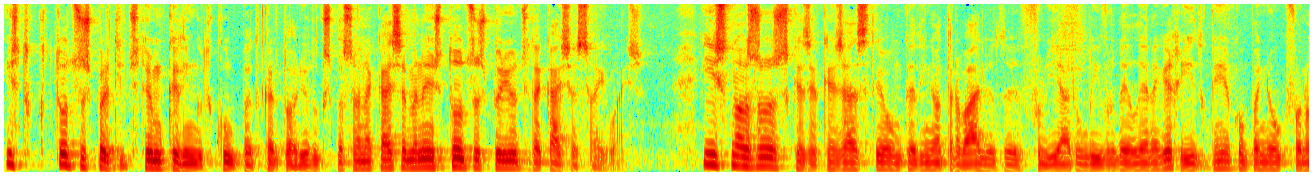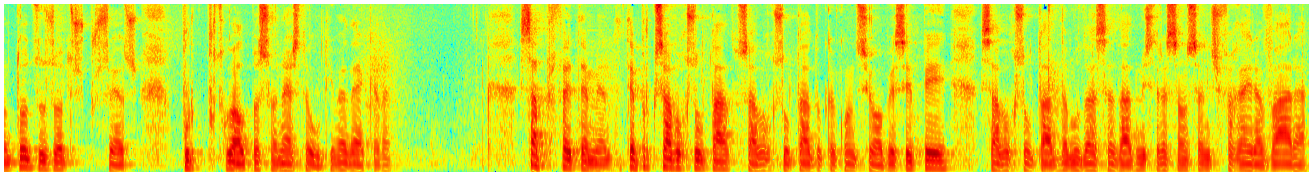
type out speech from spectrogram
isto que todos os partidos têm um bocadinho de culpa de cartório do que se passou na Caixa, mas nem todos os períodos da Caixa são iguais. E isto nós hoje, quer dizer, quem já se deu um bocadinho ao trabalho de folhear o livro da Helena Garrido, quem acompanhou o que foram todos os outros processos, porque Portugal passou nesta última década, Sabe perfeitamente, até porque sabe o resultado, sabe o resultado do que aconteceu ao BCP, sabe o resultado da mudança da administração Santos Ferreira Vara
